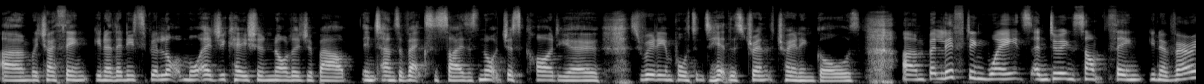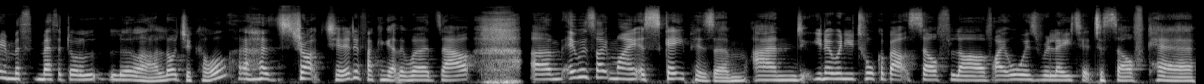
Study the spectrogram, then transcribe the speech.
um, which I think, you know, there needs to be a lot more education, knowledge about in terms of exercise. It's not just cardio. It's really important to hit the strength training goals. Um, but lifting weights and doing something, you know, very methodological, structured, if I can get the words out. Um, it was like my escapism. And, you know, when you talk about self love, I always relate it to self care.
